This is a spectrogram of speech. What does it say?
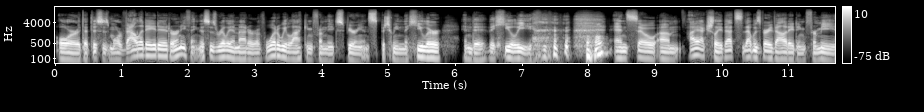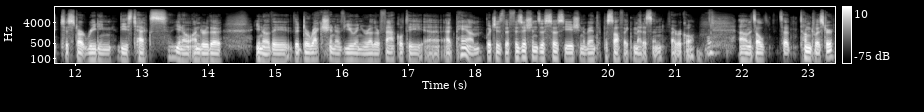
or that this is more validated or anything. This is really a matter of what are we lacking from the experience between the healer and the the healee. uh-huh. And so um, I actually that's that was very validating for me to start reading these texts, you know, under the you know the the direction of you and your other faculty uh, at PAM, which is the Physicians Association of Anthroposophic Medicine, if I recall. Uh-huh. Um, it's a it's a tongue twister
